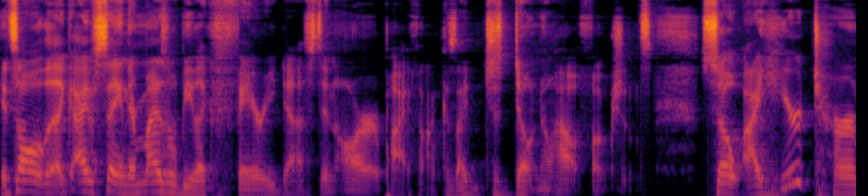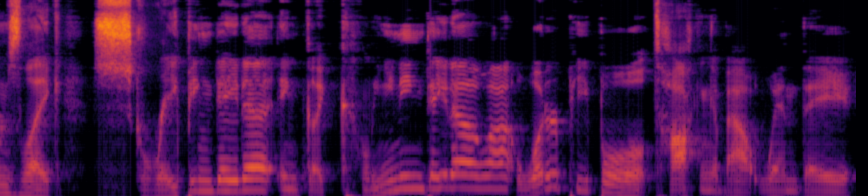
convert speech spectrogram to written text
it's all like I was saying, there might as well be like fairy dust in R or Python because I just don't know how it functions. So I hear terms like scraping data and like cleaning data a lot. What are people talking about when they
